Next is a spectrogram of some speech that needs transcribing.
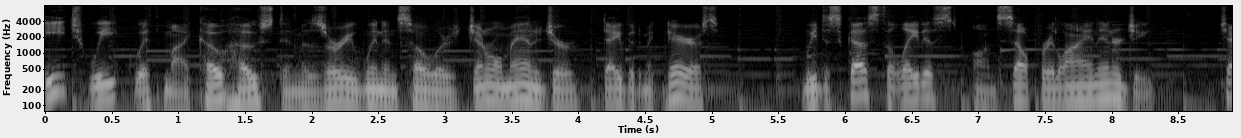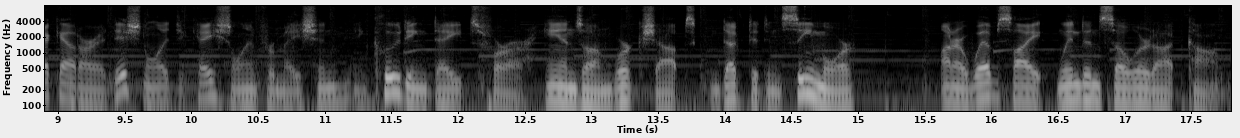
Each week, with my co host and Missouri Wind and Solar's general manager, David McDarris, we discuss the latest on self reliant energy. Check out our additional educational information, including dates for our hands on workshops conducted in Seymour, on our website, windandsolar.com.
